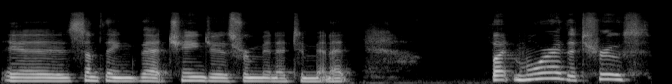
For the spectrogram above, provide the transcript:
is something that changes from minute to minute but more the truth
